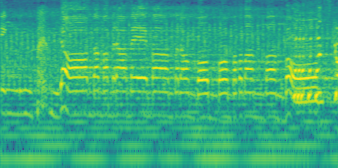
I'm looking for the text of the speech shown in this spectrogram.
Let's go!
